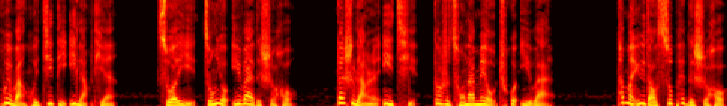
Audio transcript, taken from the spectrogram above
会晚回基地一两天，所以总有意外的时候。但是两人一起。倒是从来没有出过意外。他们遇到苏佩的时候，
